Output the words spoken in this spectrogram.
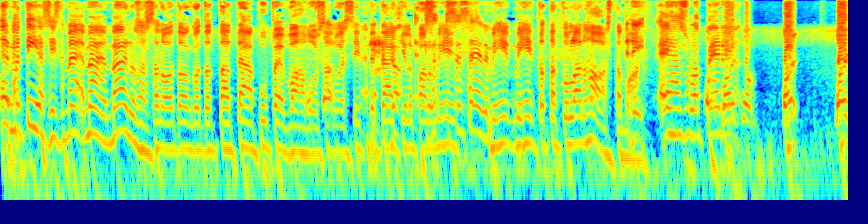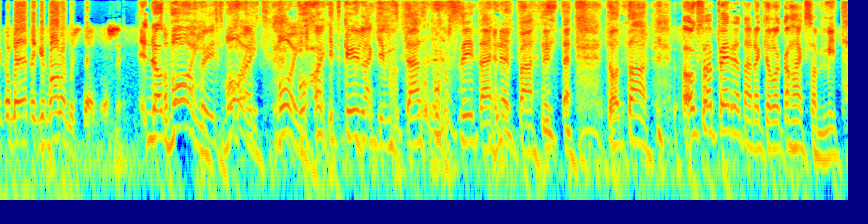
En mä tiedä, siis mä, mä, en- mä en osaa sanoa, että onko tota, tämä Pupen vahvuusalue sitten tämä No, kilpailu, se- mihin, se mihin, mihin tota, tullaan haastamaan. Eli eihän sulla perjantaina... Voiko, voiko me jotenkin valmistautua siihen? No Voit, voit, voit. Voit kylläkin, mutta älä puhu siitä enempää sitten. Tota, onko sulla perjantaina kello kahdeksan mitä?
